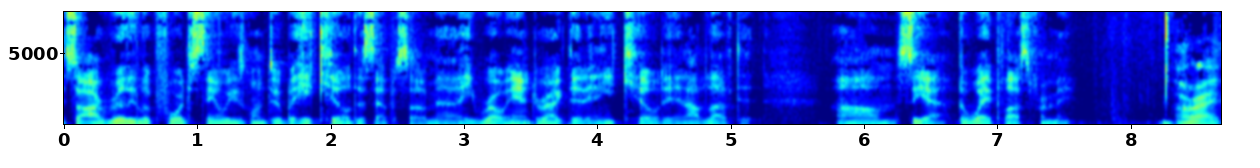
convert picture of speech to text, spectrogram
so I really look forward to seeing what he's going to do. But he killed this episode, man. He wrote and directed, and he killed it, and I loved it. Um, so yeah, the way plus for me. All right,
